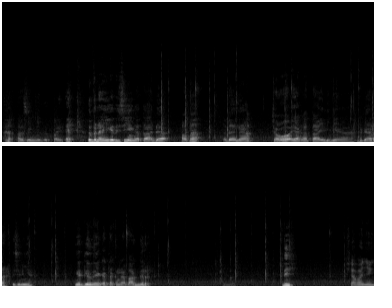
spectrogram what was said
langsung gue lupain eh lu pernah inget sih yang kata ada apa ada anak cowok yang kata ininya berdarah di sininya? Inget lu yang kata kena pagar? Di. Siapa anjing?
